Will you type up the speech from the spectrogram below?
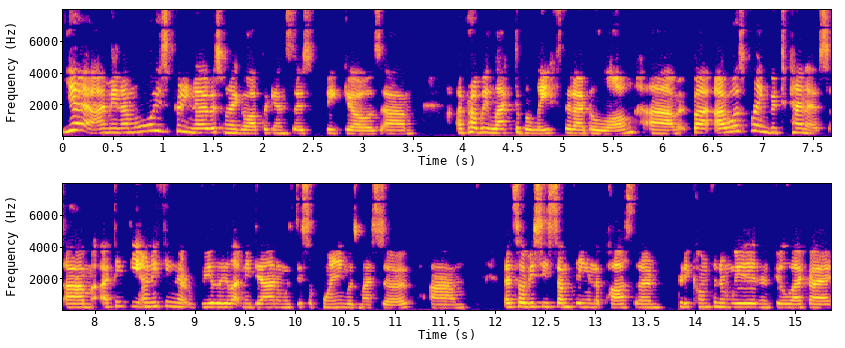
Yeah, I mean, I'm always pretty nervous when I go up against those big girls. Um, I probably lacked the belief that I belong, um, but I was playing good tennis. Um, I think the only thing that really let me down and was disappointing was my serve. Um, that's obviously something in the past that I'm pretty confident with and feel like I,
